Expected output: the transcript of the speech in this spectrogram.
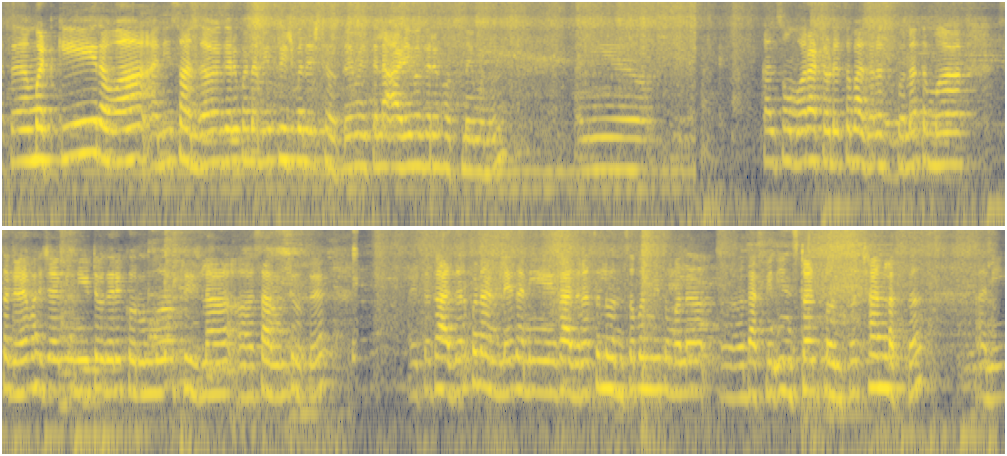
आता मटकी रवा आणि सांजा वगैरे पण आम्ही फ्रीजमध्येच ठेवतोय म्हणजे त्याला आळी वगैरे होत नाही म्हणून. आणि काल सोमवार आठवड्याचा बाजार असतो ना तर मग सगळ्या भाज्या आम्ही नीट वगैरे करून मग फ्रीजला सारून सारून ठेवतोय. इथं गाजर पण आणलेत आणि गाजराचं लोणचं पण मी तुम्हाला दाखवीन दाखवेन. इन्स्टंट लोणचं. छान लागतं. आणि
